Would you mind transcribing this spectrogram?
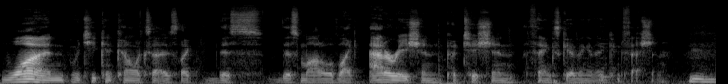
one which he can kind of looks at is like this this model of like adoration, petition, thanksgiving, and then confession, mm.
